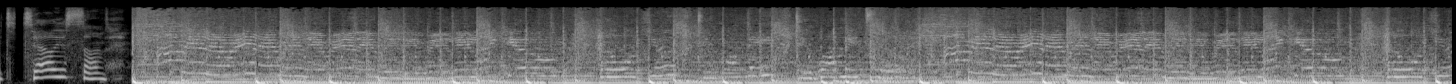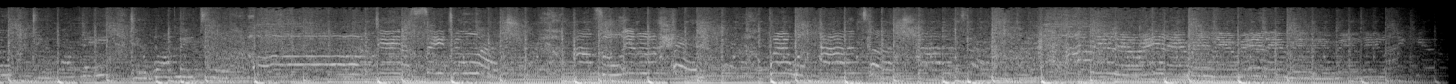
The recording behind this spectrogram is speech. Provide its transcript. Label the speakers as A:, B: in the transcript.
A: need to tell you something.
